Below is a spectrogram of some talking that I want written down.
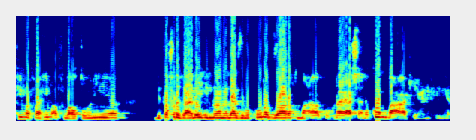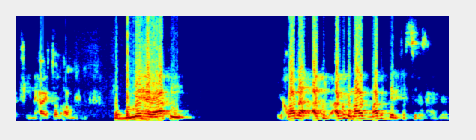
في مفاهيم أفلاطونية بتفرض علي إنه أنا لازم أكون اتظارف معاك وهنا عشان أكون معاك يعني في في نهاية الأمر. فتقول لها يا أخي إخوانا عقل عقله ما ما بيقدر يفسر الحاجات.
